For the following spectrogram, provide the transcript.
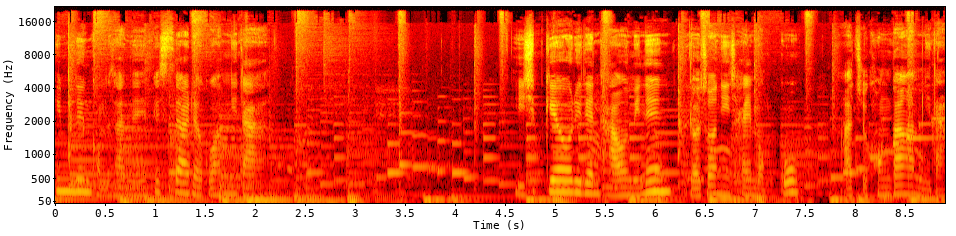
힘든 검사는 패스하려고 합니다. 20개월이 된 다음이는 여전히 잘 먹고 아주 건강합니다.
